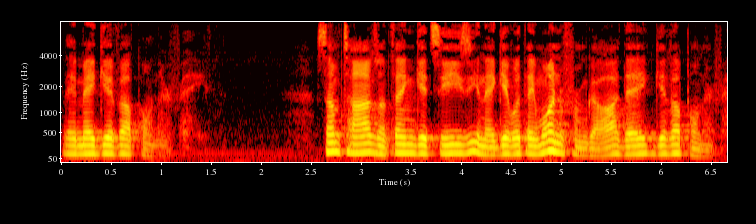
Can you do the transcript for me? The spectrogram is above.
they may give up on their faith. Sometimes, when things gets easy and they get what they want from God, they give up on their faith.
